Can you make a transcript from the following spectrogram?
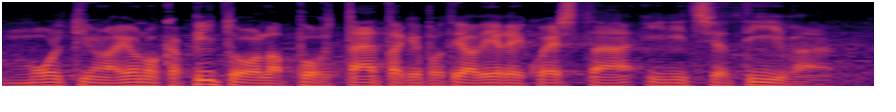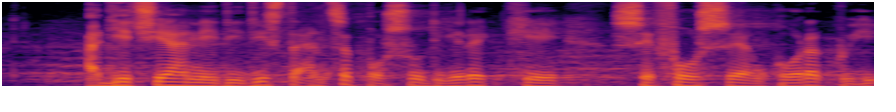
molti non avevano capito la portata che poteva avere questa iniziativa. A dieci anni di distanza posso dire che se fosse ancora qui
